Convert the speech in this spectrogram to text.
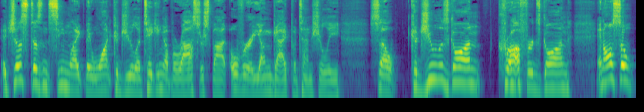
it just doesn't seem like they want Caggiula taking up a roster spot over a young guy potentially. So Caggiula's gone, Crawford's gone, and also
